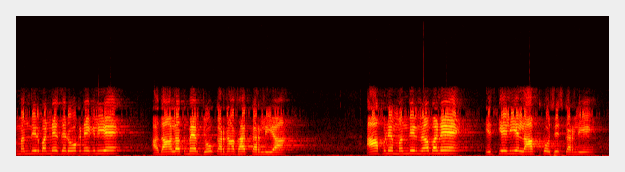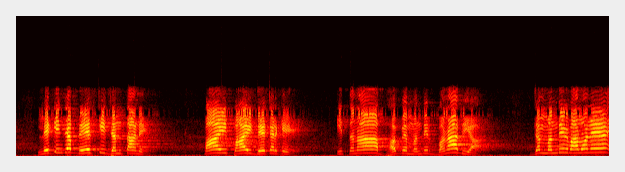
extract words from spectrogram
मंदिर बनने से रोकने के लिए अदालत में जो करना था कर लिया। आपने मंदिर न बने, इसके लिए लाख कोशिश कर ली। लेकिन जब देश की जनता ने पाई पाई देकर के इतना भव्य मंदिर बना दिया, जब मंदिर वालों ने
